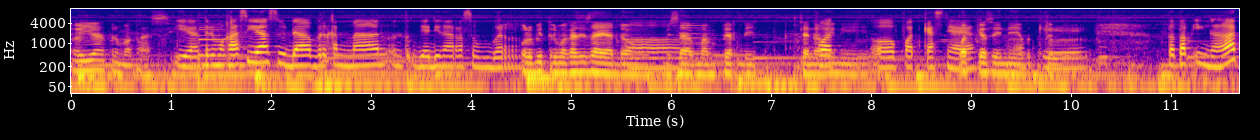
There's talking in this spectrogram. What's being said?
Oh iya, terima kasih. Iya terima kasih ya sudah berkenan untuk jadi narasumber Oh, lebih terima kasih saya dong Oh. bisa mampir di channel pod- ini. oh, podcastnya ya Podcast ini Oke. betul. tetap ingat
